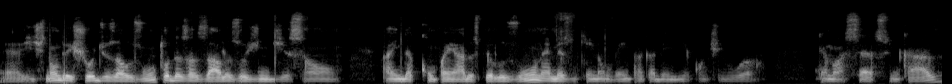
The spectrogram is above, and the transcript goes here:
É, a gente não deixou de usar o Zoom, todas as aulas hoje em dia são ainda acompanhadas pelo Zoom, né? Mesmo quem não vem para academia continua tendo acesso em casa.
